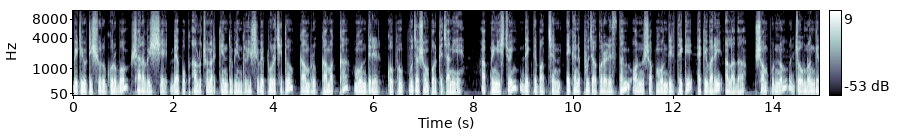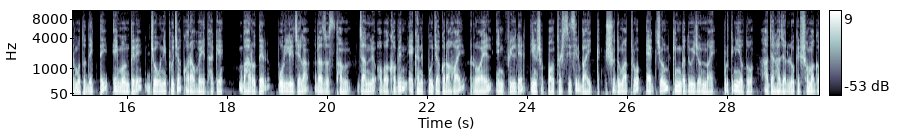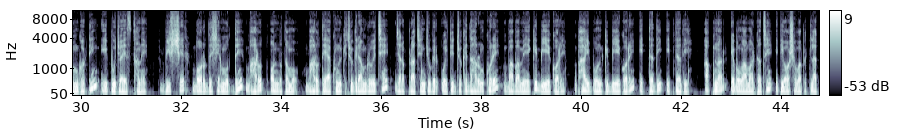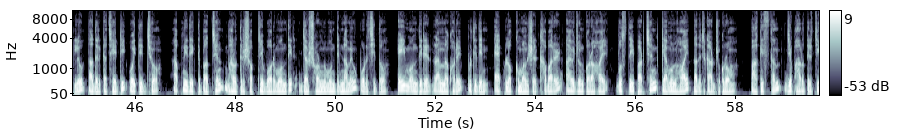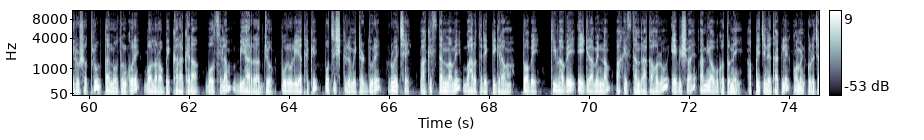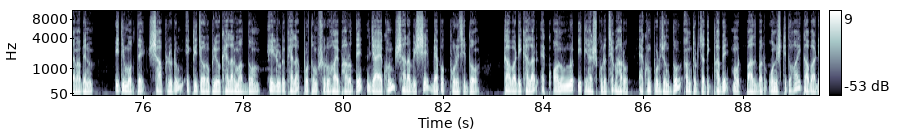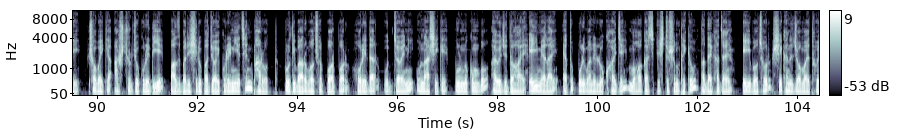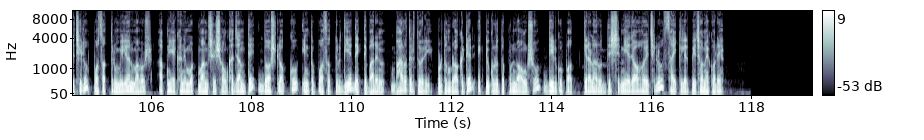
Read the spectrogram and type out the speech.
ভিডিওটি শুরু করব সারা বিশ্বে ব্যাপক আলোচনার কেন্দ্রবিন্দু হিসেবে পরিচিত কামরূপ কামাখ্যা মন্দিরের গোপন পূজা সম্পর্কে জানিয়ে। আপনি নিশ্চয়ই দেখতে পাচ্ছেন, এখানে পূজা করার স্থান অন্য সব মন্দির থেকে একেবারেই আলাদা। সম্পূর্ণ যৌনঙ্গের মতো দেখতে এই মন্দিরে যৌনি পূজা করা হয়ে থাকে। ভারতের পল্লী জেলা রাজস্থান। জানলে অবাক হবেন, এখানে পূজা করা হয় রয়্যাল এনফিল্ডের তিনশো পঞ্চাশ সিসির বাইক। শুধুমাত্র একজন কিংবা দুইজন নয়, প্রতিনিয়ত হাজার হাজার লোকের সমাগম ঘটে এই পূজা স্থানে। বিশ্বের বড় দেশের মধ্যে ভারত অন্যতম। ভারতে এখনও কিছু গ্রাম রয়েছে যারা প্রাচীন যুগের ঐতিহ্যকে ধারণ করে বাবা মেয়েকে বিয়ে করে, ভাই বোনকে বিয়ে করে, ইত্যাদি ইত্যাদি। আপনার এবং আমার কাছে এটি অস্বাভাবিক লাগলেও তাদের কাছে এটি ঐতিহ্য। আপনি দেখতে পাচ্ছেন ভারতের সবচেয়ে বড় মন্দির, যা স্বর্ণ মন্দির নামেও পরিচিত। এই মন্দিরের রান্নাঘরে প্রতিদিন এক লক্ষ মানুষের খাবারের আয়োজন করা হয়। বুঝতেই পারছেন কেমন হয় তাদের কার্যক্রম। পাকিস্তান যে ভারতের চিরশত্রু, তা নতুন করে বলার অপেক্ষা রাখে না, বলছিলাম বিহার রাজ্য। পুরুলিয়া থেকে পঁচিশ কিলোমিটার দূরে রয়েছে পাকিস্তান নামে ভারতের একটি গ্রাম। তবে কীভাবে এই গ্রামের নাম পাকিস্তান রাখা হলো এ বিষয়ে আমি অবগত নেই। আপনি চিনে থাকলে কমেন্ট করে জানাবেন। ইতিমধ্যে সাপ লুডো একটি জনপ্রিয় খেলার মাধ্যম। এই লুডো খেলা প্রথম শুরু হয় ভারতে, যা এখন সারা বিশ্বে ব্যাপক পরিচিত। কাবাডি খেলার এক অনন্য ইতিহাস করেছে ভারত। এখন পর্যন্ত আন্তর্জাতিকভাবে মোট পাঁচবার অনুষ্ঠিত হয় কাবাডি। সবাইকে আশ্চর্য করে দিয়ে পাঁচবারই শিরোপা জয় করে নিয়েছেন ভারত। প্রতি বারো বছর পর পর হরিদ্বার, উজ্জয়িনী ও নাসিকে পূর্ণকুম্ভ আয়োজিত হয়। এই মেলায় এত পরিমাণে লোক হয় যে মহাকাশ স্টেশন থেকেও তা দেখা যায়। এই বছর সেখানে জমায়েত হয়েছিল পঁচাত্তর মিলিয়ন মানুষ। আপনি এখানে মোট মানুষের সংখ্যা জানতে দশ লক্ষ ইন্টু পঁচাত্তর দিয়ে দেখতে পারেন। ভারতের তৈরি প্রথম রকেটের একটি গুরুত্বপূর্ণ অংশ দীর্ঘ পথ কেরালার উদ্দেশ্যে নিয়ে যাওয়া হয়েছিল সাইকেলের পেছনে করে।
